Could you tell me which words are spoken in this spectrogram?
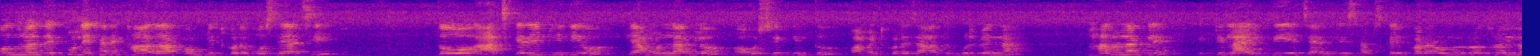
বন্ধুরা দেখুন, এখানে খাওয়া দাওয়া কমপ্লিট করে বসে আছি। তো আজকের এই ভিডিও কেমন লাগল অবশ্যই কিন্তু কমেন্ট করে জানাতে ভুলবেন না। ভালো লাগলে একটি লাইক দিয়ে চ্যানেলটি সাবস্ক্রাইব করার অনুরোধ রইল।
